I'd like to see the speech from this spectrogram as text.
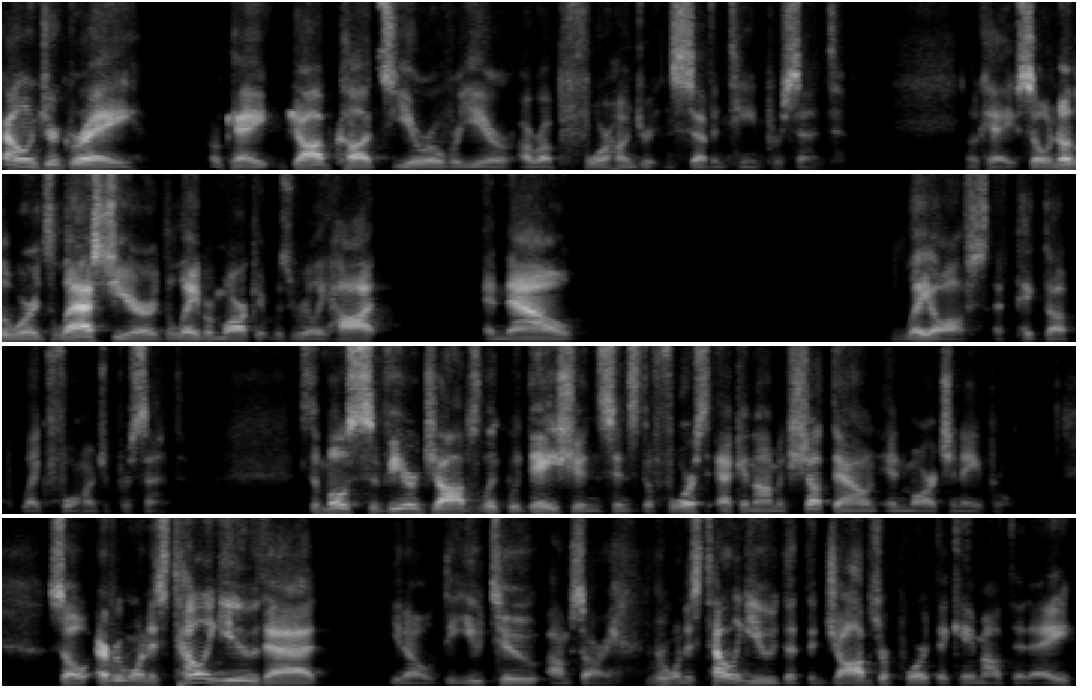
Challenger Gray, okay, job cuts year over year are up 417%. Okay. So, in other words, last year the labor market was really hot, and now layoffs have picked up like 400%. It's the most severe jobs liquidation since the forced economic shutdown in March and April. So everyone is telling you that, you know, the YouTube, I'm sorry, everyone is telling you that the jobs report that came out today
